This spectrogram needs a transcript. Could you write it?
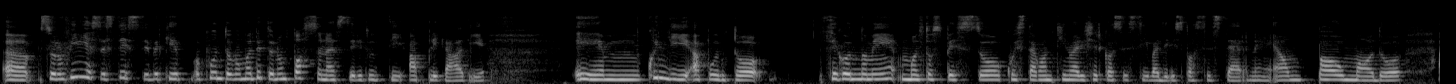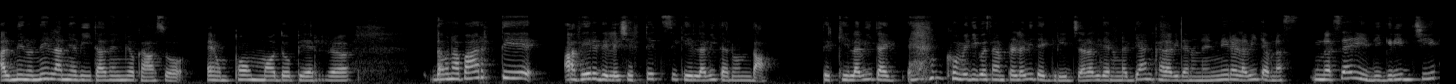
uh, sono fini a se stesse perché appunto come ho detto non possono essere tutti applicati. E ehm, quindi appunto Secondo me, molto spesso questa continua ricerca ossessiva di risposte esterne è un po' un modo, almeno nella mia vita, nel mio caso, è un po' un modo per, da una parte, avere delle certezze che la vita non dà. Perché la vita è, come dico sempre, la vita è grigia, la vita non è bianca, la vita non è nera, la vita è una, una serie di grigi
